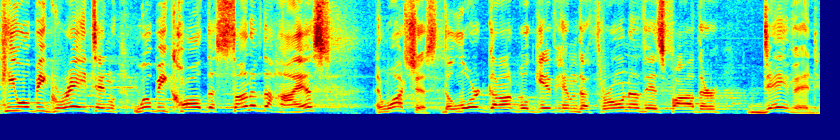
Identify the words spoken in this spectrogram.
He will be great and will be called the Son of the Highest. And watch this the Lord God will give him the throne of his father David,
